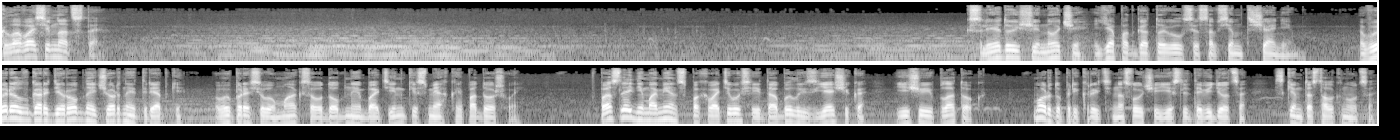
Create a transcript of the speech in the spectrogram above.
Глава 17 К следующей ночи я подготовился со всем тщанием. Вырыл в гардеробной черные тряпки, выпросил у Макса удобные ботинки с мягкой подошвой. В последний момент спохватился и добыл из ящика еще и платок. Морду прикрыть на случай, если доведется с кем-то столкнуться.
